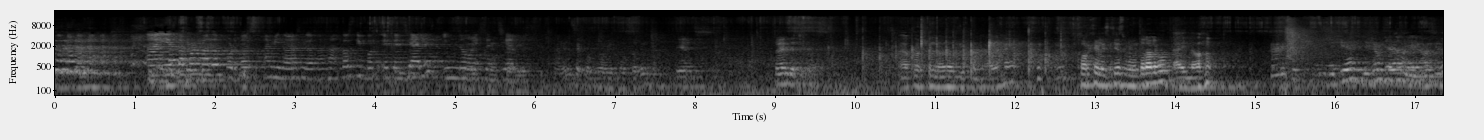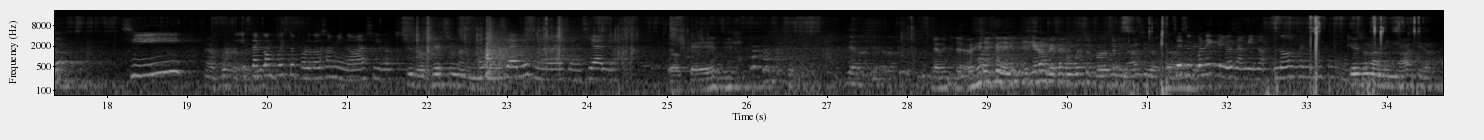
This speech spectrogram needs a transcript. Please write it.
Ah, y está formado por dos aminoácidos, ajá, dos tipos, esenciales y no esenciales. Se. Bien. Frente, chicos. A Jorge no nos dijo nada. Jorge, ¿les quieres preguntar algo? Ay, no. ¿Dijeron, que era un aminoácido? Sí, ¿Me la puedes está compuesto por dos aminoácidos, Sí, pero ¿qué es un aminoácido? esenciales y no esenciales. Ok, dijeron que está compuesto por dos aminoácidos. Se supone que los amino... No, bueno, no sé. ¿Qué es un aminoácido?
